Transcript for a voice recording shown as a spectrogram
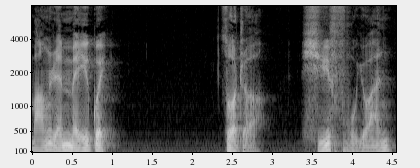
盲人玫瑰，作者徐辅元。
